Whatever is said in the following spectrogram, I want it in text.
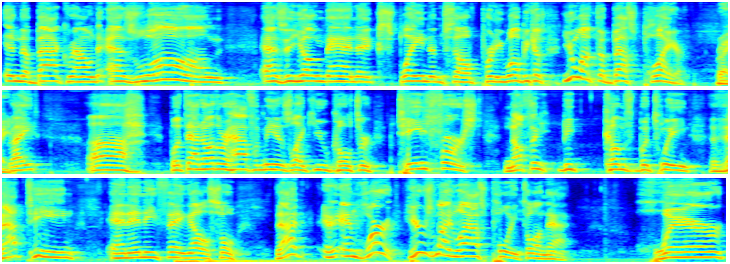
in the background as long as the young man explained himself pretty well because you want the best player. Right. Right? Uh, but that other half of me is like you, Colter. Team first. Nothing becomes between that team and anything else. So that and where here's my last point on that. Where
